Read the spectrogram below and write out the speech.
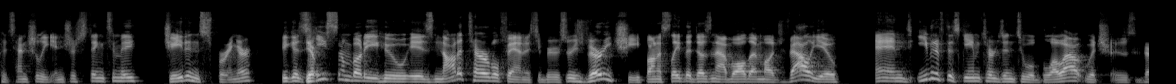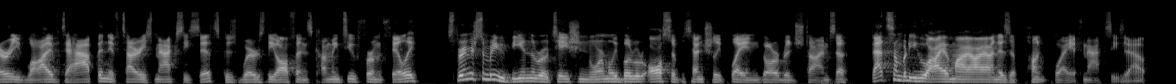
potentially interesting to me, Jaden Springer because yep. he's somebody who is not a terrible fantasy producer. He's very cheap on a slate that doesn't have all that much value. And even if this game turns into a blowout, which is very live to happen if Tyrese Maxey sits, because where's the offense coming to from Philly? Springer's somebody who'd be in the rotation normally, but would also potentially play in garbage time. So that's somebody who I have my eye on as a punt play if Maxey's out.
